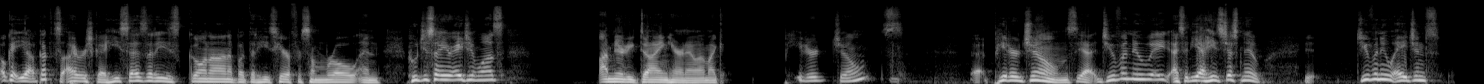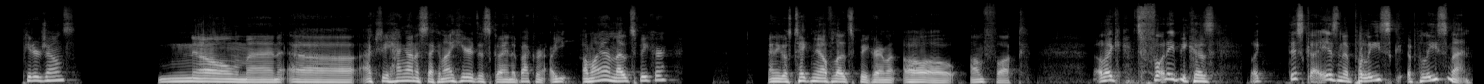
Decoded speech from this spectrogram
Okay, yeah, I've got this Irish guy. He says that he's going on about that he's here for some role. And who'd you say your agent was? I'm nearly dying here now. I'm like, Peter Jones? Uh, Peter Jones. Yeah. Do you have a new agent? I said, yeah, he's just new. Do you have a new agent, Peter Jones? No, man. Uh, actually, hang on a second. I hear this guy in the background. Are you? Am I on loudspeaker? And he goes, "Take me off loudspeaker." I went, "Oh, I'm fucked." Like it's funny because like this guy isn't a police a policeman.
